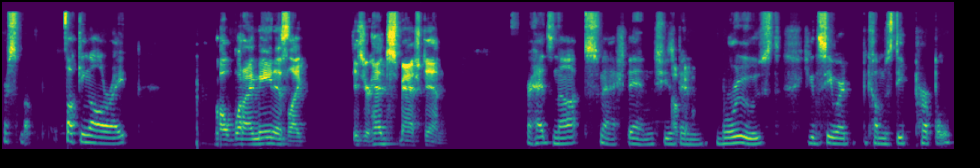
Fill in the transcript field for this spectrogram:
We're fucking all right. Well, what I mean is like, is your head smashed in? Her head's not smashed in. She's Okay. been bruised. You can see where it becomes deep purple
